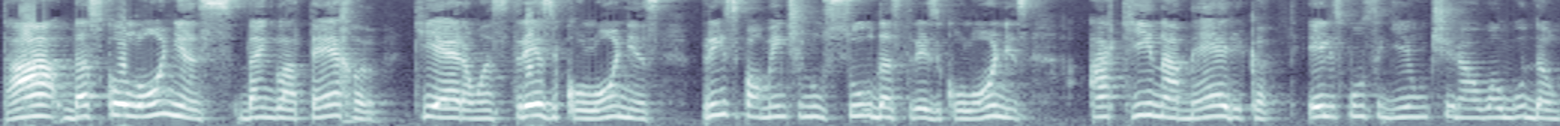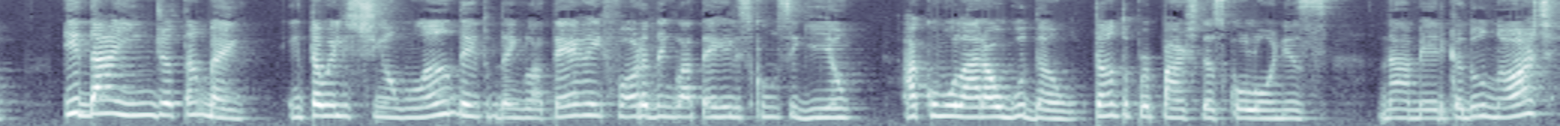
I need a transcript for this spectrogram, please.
tá? Das colônias da Inglaterra, que eram as 13 colônias, principalmente no sul das 13 colônias, aqui na América, eles conseguiam tirar o algodão. E da Índia também. Então eles tinham lã dentro da Inglaterra e fora da Inglaterra eles conseguiam acumular algodão, tanto por parte das colônias na América do Norte,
